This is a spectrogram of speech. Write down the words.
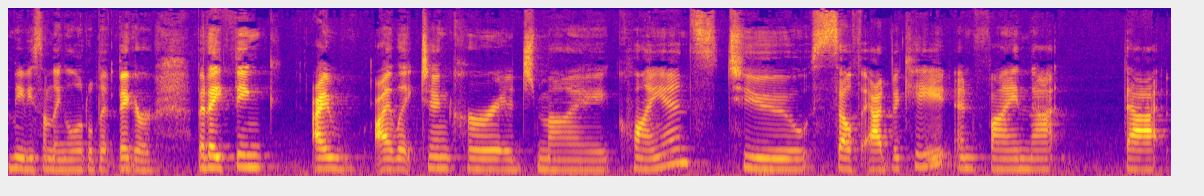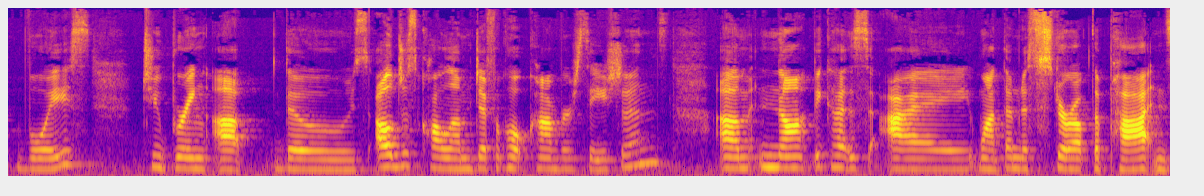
maybe something a little bit bigger. But I think I, I like to encourage my clients to self advocate and find that that voice to bring up those I'll just call them difficult conversations. Um, not because I want them to stir up the pot and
